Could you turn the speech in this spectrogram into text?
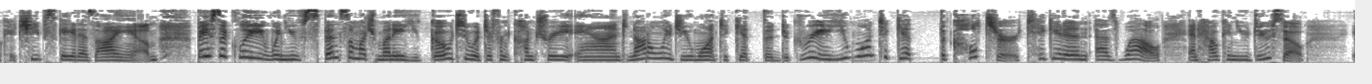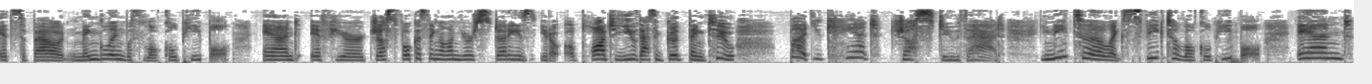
Okay, cheapskate as I am. Basically, when you've spent so much money, you go to a different country and not only do you want to get the degree, you want to get the culture, take it in as well. And how can you do so? It's about mingling with local people. And if you're just focusing on your studies, you know, applaud to you, that's a good thing too. But you can't just do that. You need to like speak to local people and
